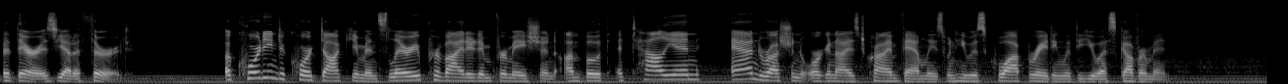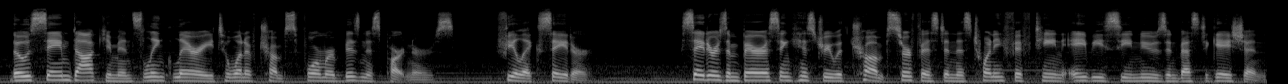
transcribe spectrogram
but there is yet a third. According to court documents, Larry provided information on both Italian and Russian organized crime families when he was cooperating with the U.S. government. Those same documents link Larry to one of Trump's former business partners, Felix Sater. Sater's embarrassing history with Trump surfaced in this 2015 ABC News investigation,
